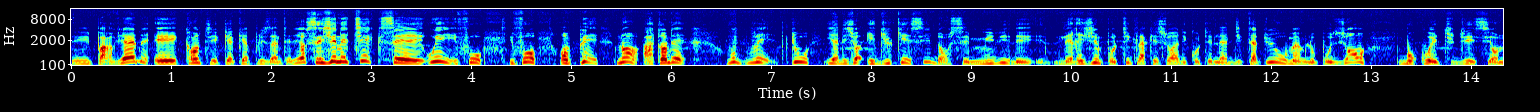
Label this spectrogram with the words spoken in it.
ils parviennent, et quand il y a quelqu'un plus intelligent, c'est génétique, c'est, oui, il faut, il faut, on peut, non, attendez, vous pouvez tout, il y a des gens éduqués ici dans ces milieux, les régimes politiques là, que ce soit du côté de la dictature ou même l'opposition, beaucoup étudiés ici en,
